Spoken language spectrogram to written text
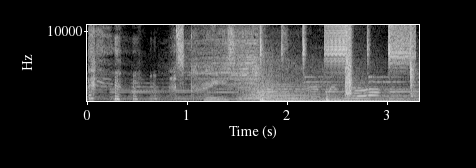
it's crazy.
